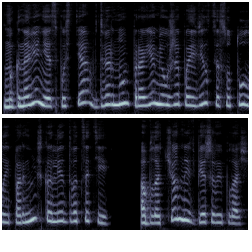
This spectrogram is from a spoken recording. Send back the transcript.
Мгновение спустя в дверном проеме уже появился сутулый парнишка лет двадцати, облаченный в бежевый плащ.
